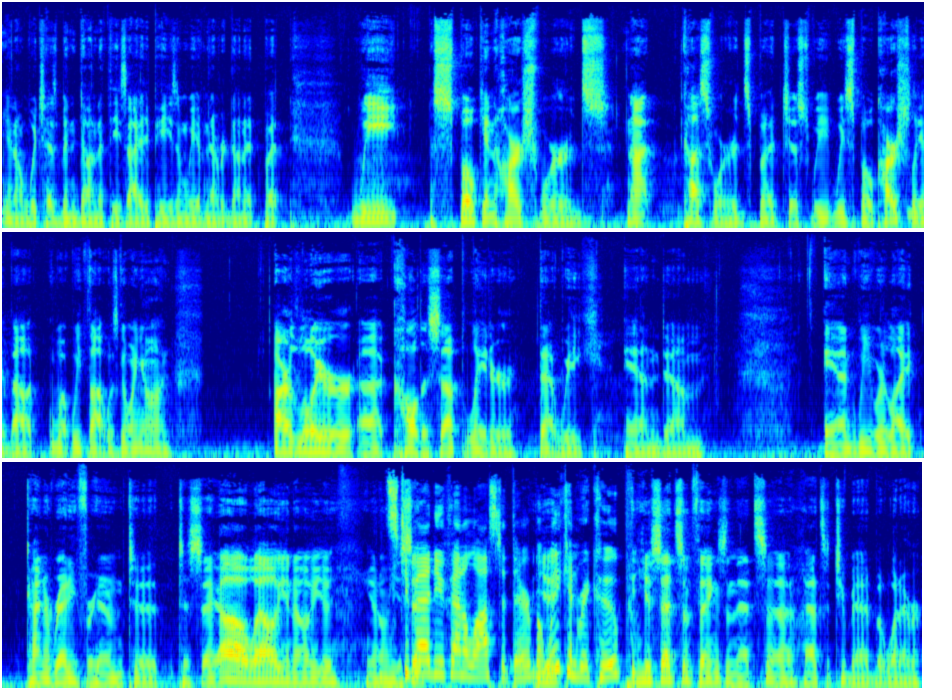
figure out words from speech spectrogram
you know, which has been done at these IEPs, and we have never done it. But we spoke in harsh words, not cuss words, but just we we spoke harshly about what we thought was going on. Our lawyer uh, called us up later that week, and um, and we were like kind of ready for him to to say, "Oh well, you know, you you know, It's you too said- bad you kind of lost it there, but Yeah. we can recoup. you said some things, and that's uh, that's a too bad, but whatever.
